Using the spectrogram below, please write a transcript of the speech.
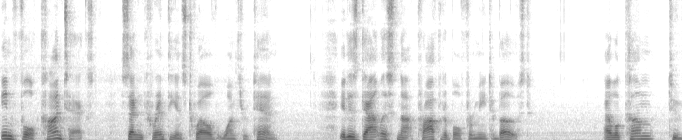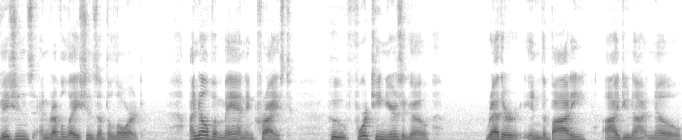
In full context, 2 Corinthians 12 1 through 10, it is doubtless not profitable for me to boast. I will come to visions and revelations of the Lord. I know of a man in Christ who 14 years ago, whether in the body I do not know,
